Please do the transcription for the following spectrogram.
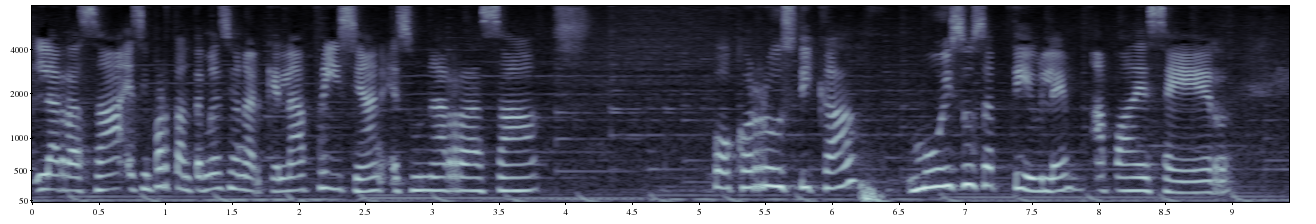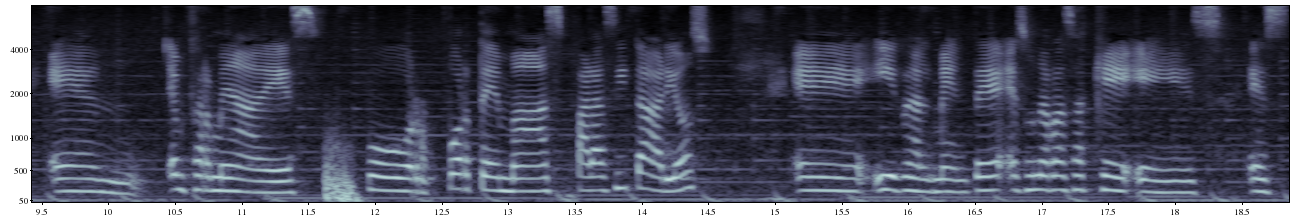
la raza, es importante mencionar que la Frisian es una raza poco rústica, muy susceptible a padecer enfermedades por, por temas parasitarios eh, y realmente es una raza que es, es,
